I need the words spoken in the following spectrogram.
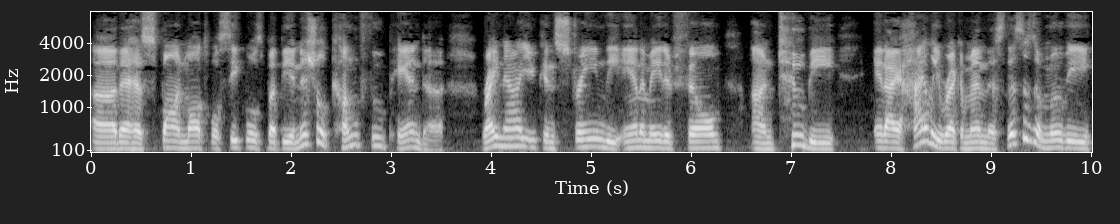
uh, that has spawned multiple sequels. But the initial Kung Fu Panda, right now you can stream the animated film on Tubi, and I highly recommend this. This is a movie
